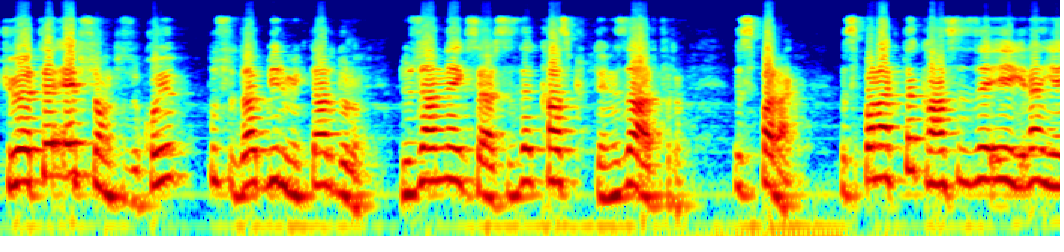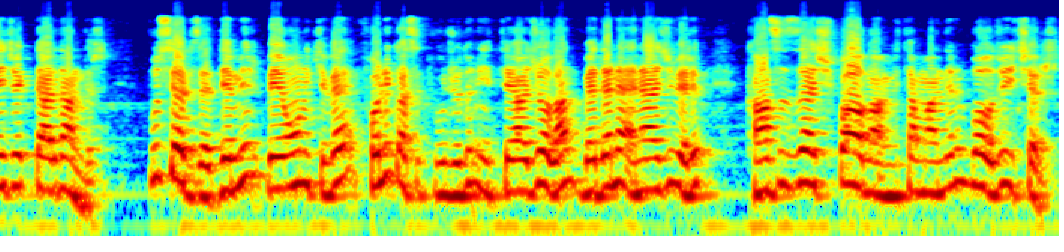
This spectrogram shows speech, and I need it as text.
Küvete Epsom tuzu koyup bu suda bir miktar durun. Düzenli egzersizde kas kütlenizi artırın. Ispanak. Ispanakta kansızlığa iyi gelen yiyeceklerdendir. Bu sebze demir, B12 ve folik asit vücudun ihtiyacı olan bedene enerji verip kansızlığa şifa olan vitaminlerin bolca içerir.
